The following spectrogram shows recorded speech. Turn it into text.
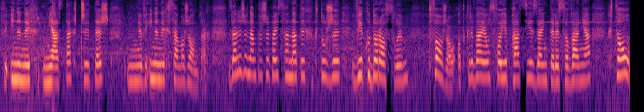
w innych miastach czy też mm, w innych samorządach. Zależy nam, proszę Państwa, na tych, którzy w wieku dorosłym tworzą, odkrywają swoje pasje, zainteresowania, chcą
